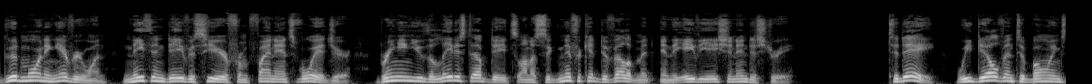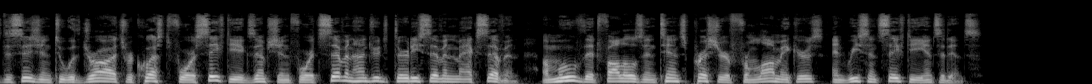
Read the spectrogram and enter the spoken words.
Good morning, everyone. Nathan Davis here from Finance Voyager, bringing you the latest updates on a significant development in the aviation industry. Today, we delve into Boeing's decision to withdraw its request for a safety exemption for its 737 MAX 7, a move that follows intense pressure from lawmakers and recent safety incidents.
